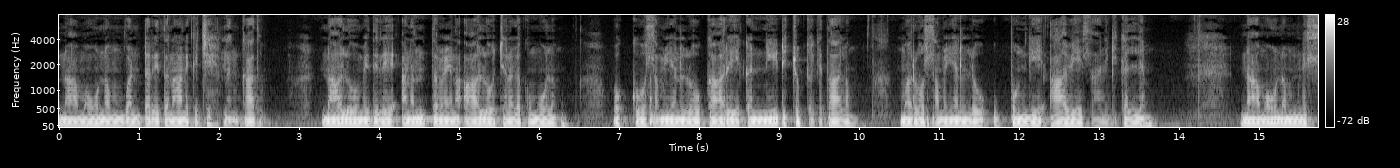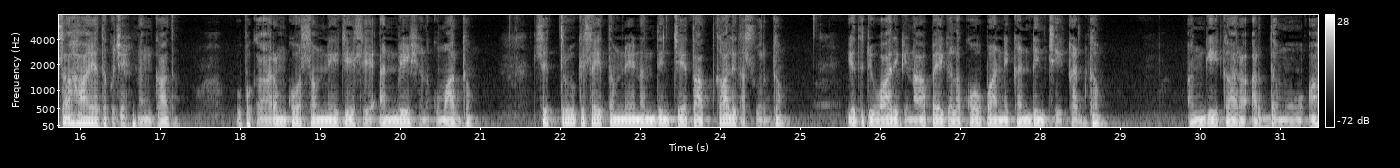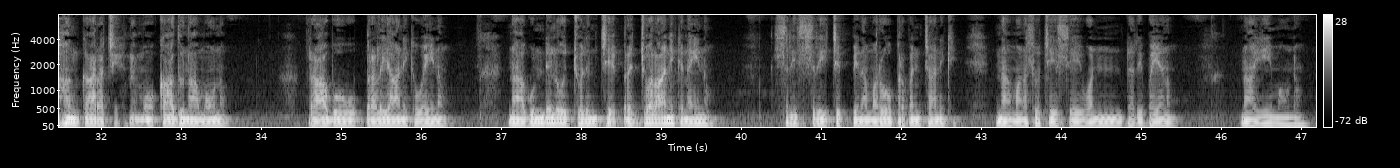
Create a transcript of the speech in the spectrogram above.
నా మౌనం ఒంటరితనానికి చిహ్నం కాదు. నాలో మెదిలే అనంతమైన ఆలోచనలకు మూలం. ఒక్కో సమయంలో కారే కన్నీటి చుక్కకి తాళం. మరో సమయంలో ఉప్పొంగే ఆవేశానికి కళ్ళెం నా మౌనం నిస్సహాయతకు చిహ్నం కాదు. ఉపకారం కోసం నే చేసే అన్వేషణకు మార్గం. శత్రువుకి సైతం నేనందించే తాత్కాలిక స్వర్గం. ఎదుటి వారికి నాపై గల కోపాన్ని ఖండించే ఖడ్గం. అంగీకార అర్థమో అహంకార చిహ్నమో కాదు నా మౌనం. రాబోవు ప్రళయానికి వైనం. నా గుండెలో జ్వలించే ప్రజ్వలానికి నయనం. శ్రీశ్రీ చెప్పిన మరో ప్రపంచానికి నా మనసు చేసే ఒంటరి పయనం. నా ఈ మౌనం.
